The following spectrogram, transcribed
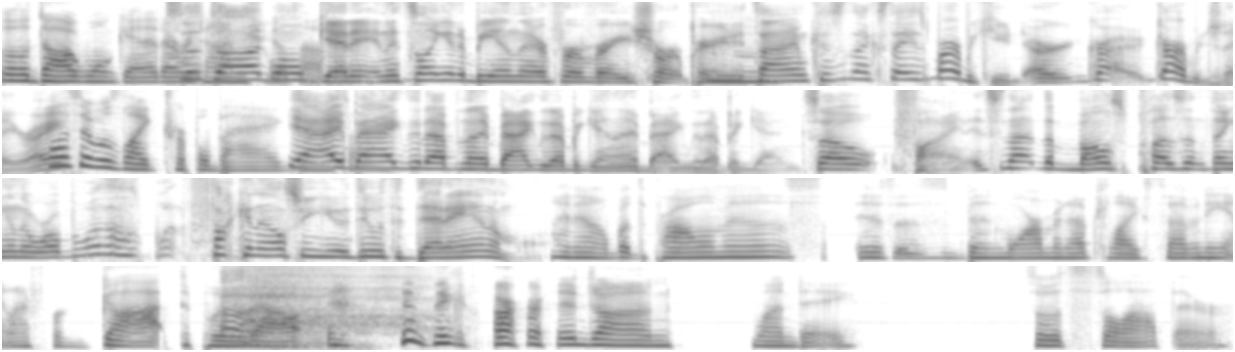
So the dog won't get it So the dog won't get it, and it's only going to be in there for a very short period of Mhm. time because the next day is barbecue or gar- garbage day, right? Plus, it was like triple bagged. yeah, I bagged it up and then I bagged it up again and I bagged it up again. So fine, it's not the most pleasant thing in the world, but what else, what fucking else are you going to do with a dead animal? I know, but the problem is, is it's been warming up to like seventy, and I forgot to put it out in the garbage on Monday, so it's still out there.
